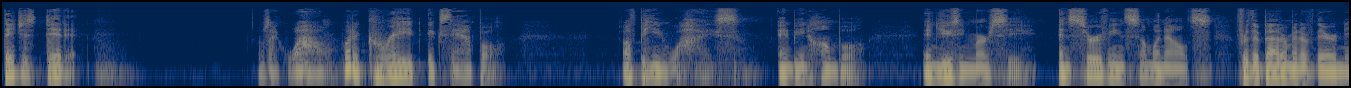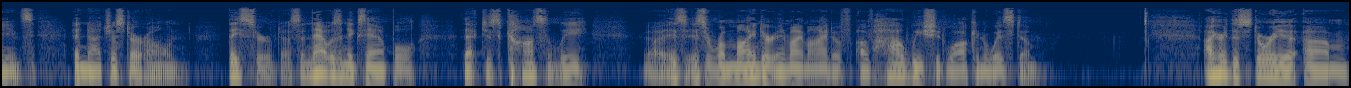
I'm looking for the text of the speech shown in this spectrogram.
they just did it. I was like, wow, what a great example of being wise and being humble and using mercy and serving someone else for the betterment of their needs and not just our own. They served us. And that was an example that just constantly uh, is, is a reminder in my mind of, of how we should walk in wisdom. I heard this story um,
